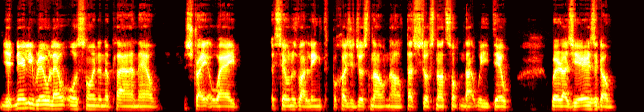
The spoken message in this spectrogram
you'd nearly rule out us signing a player now straight away as soon as we're linked because you just know, no, that's just not something that we do. Whereas years ago,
